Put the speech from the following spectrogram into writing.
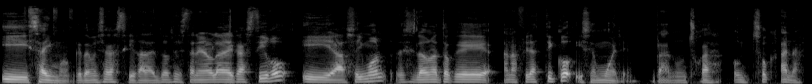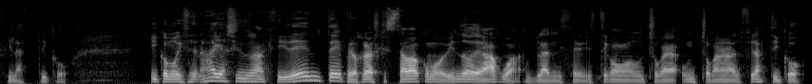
y Simon, que también está castigada. Entonces está en el de castigo y a Simon le da un ataque anafiláctico y se muere. En plan, un shock, un anafiláctico. Y como dicen, ay, ha sido un accidente, pero claro, es que estaba como bebiendo de agua. En plan, dice, este como un shock, un anafiláctico.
